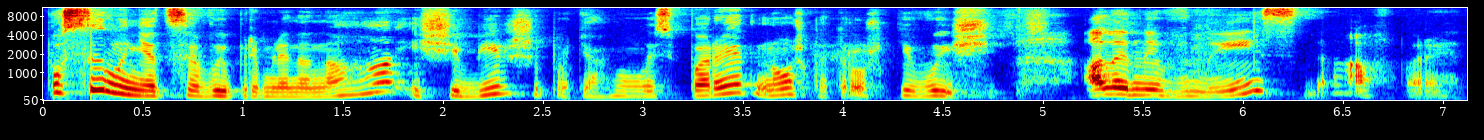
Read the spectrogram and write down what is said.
Посилення це випрямлена нога і ще більше потягнулись вперед, ножка трошки вище. Але не вниз, да, а вперед.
